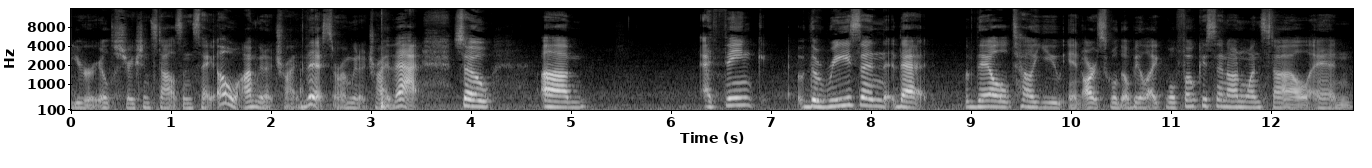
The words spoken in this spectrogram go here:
your illustration styles and say oh I'm gonna try this or I'm gonna try that. So um, I think the reason that they'll tell you in art school they'll be like well focus in on one style and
